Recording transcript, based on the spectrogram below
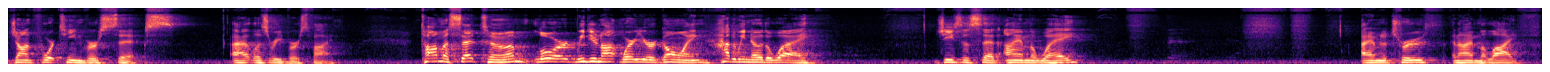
John 14, verse 6. Uh, let's read verse 5. Thomas said to him, Lord, we do not where you're going. How do we know the way? Jesus said, I am the way, I am the truth, and I am the life.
